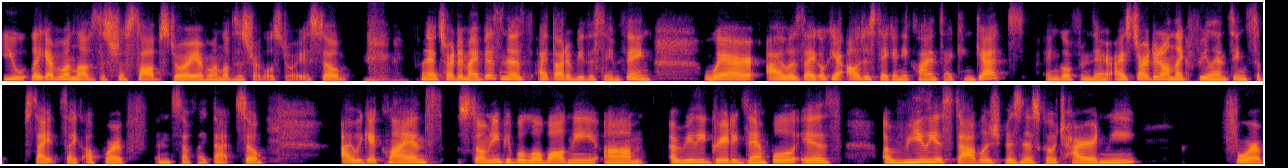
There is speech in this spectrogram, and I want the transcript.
you like everyone loves the sob story, everyone loves the struggle story. So when I started my business, I thought it'd be the same thing where I was like, okay, I'll just take any clients I can get. and go from there. I started on like freelancing sites like Upwork and stuff like that. So I would get clients. So many people lowballed me. Um, a really great example is a really established business coach hired me for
